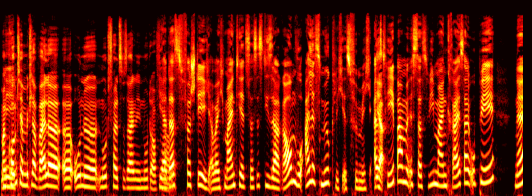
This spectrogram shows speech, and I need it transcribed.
man nee. kommt ja mittlerweile äh, ohne Notfall zu sein in die Notaufnahme. Ja, das verstehe ich. Aber ich meinte jetzt, das ist dieser Raum, wo alles möglich ist für mich. Als Ja. Hebamme ist das wie mein Kreißsaal-OP. Ne?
